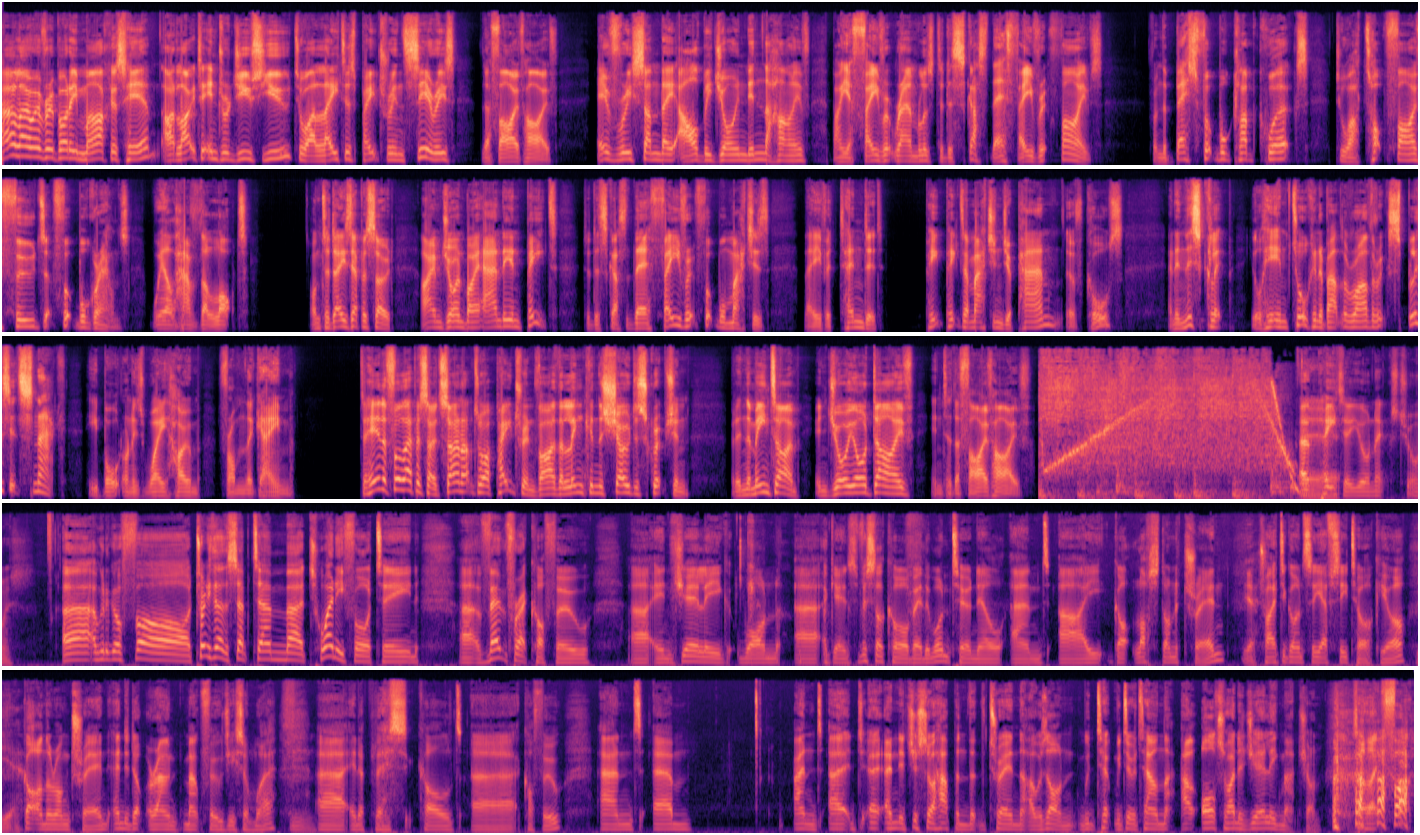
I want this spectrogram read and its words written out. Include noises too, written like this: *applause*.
Hello, everybody. Marcus here. I'd like to introduce you to our latest Patreon series, The Five Hive. Every Sunday, I'll be joined in the Hive by your favourite ramblers to discuss their favourite fives. From the best football club quirks to our top five foods at football grounds, we'll have the lot. On today's episode, I am joined by Andy and Pete to discuss their favourite football matches they've attended. Pete picked a match in Japan, of course, and in this clip, you'll hear him talking about the rather explicit snack he bought on his way home from the game. To hear the full episode, sign up to our Patreon via the link in the show description. But in the meantime, enjoy your dive into the Five Hive. Uh, Peter, your next choice. Uh, I'm going to go for 23rd of September 2014, uh, Ventforet Kofu uh, in J League 1 uh, against Vissel Kobe. They won 2 0, and I got lost on a train. Yes. Tried to go and see FC Tokyo. Yes. Got on the wrong train, ended up around Mount Fuji somewhere uh, in a place called uh, Kofu. And. Um, and uh, uh, and it just so happened that the train that I was on would take me to a town that also had a J League match on. So I was like, *laughs* "Fuck,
